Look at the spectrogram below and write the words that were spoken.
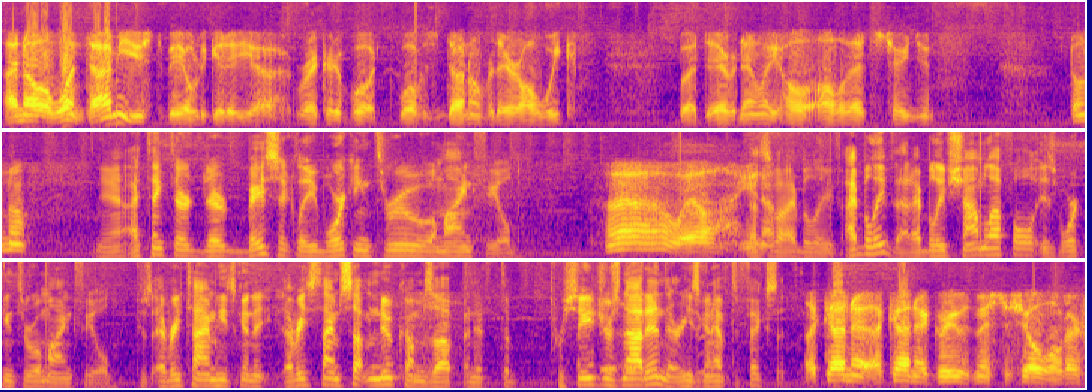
I know at one time you used to be able to get a uh, record of what what was done over there all week, but evidently all, all of that's changing. Don't know. Yeah, I think they're they're basically working through a minefield. Uh, well, you That's know. what I believe. I believe that. I believe Schaumleffel is working through a minefield because every time he's gonna, every time something new comes up, and if the procedure's not in there, he's gonna have to fix it. I kind of I kind of agree with Mr. Showalter.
